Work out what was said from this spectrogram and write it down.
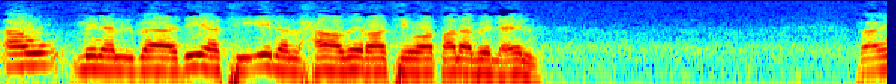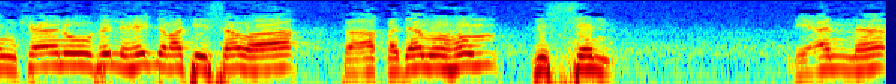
أو من البادية إلى الحاضرة وطلب العلم. فإن كانوا في الهجرة سواء فأقدمهم في السن. لأن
